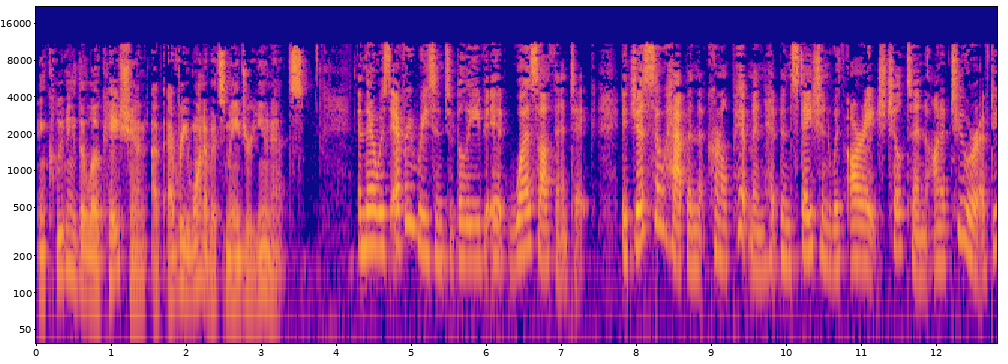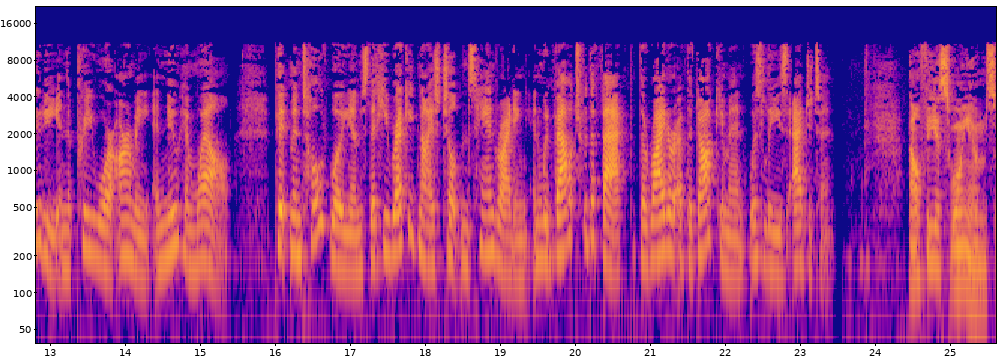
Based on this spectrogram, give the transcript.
including the location of every one of its major units and there was every reason to believe it was authentic. It just so happened that Colonel Pittman had been stationed with R.H. Chilton on a tour of duty in the pre-war army and knew him well. Pittman told Williams that he recognized Chilton's handwriting and would vouch for the fact that the writer of the document was Lee's adjutant. Alpheus Williams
